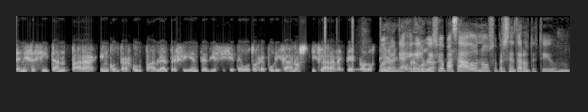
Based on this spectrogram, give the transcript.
se necesitan para encontrar culpable al presidente 17 votos republicanos y claramente no los Bueno, tienen. en, Otra en el juicio pasado no se presentaron testigos, ¿no?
